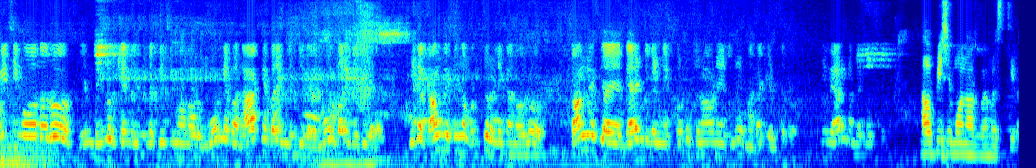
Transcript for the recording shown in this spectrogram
ಪಿ ಸಿ ಮೋಹನ್ ಅವರು ಬೆಂಗಳೂರು ಕೇಂದ್ರದಿಂದ ಪಿ ಸಿ ಮೋಹನ್ ಅವರು ಮೂರನೇ ನಾಲ್ಕನೇ ಬಾರಿ ಗೆದ್ದಿದ್ದಾರೆ, ಮೂರು ಬಾರಿ ಗೆದ್ದಿದ್ದಾರೆ. ಈಗ ಕಾಂಗ್ರೆಸ್ ಇಂದ ಮನ್ಸೂರ್ ಅಲಿ ಖಾನ್ ಅವರು ಕಾಂಗ್ರೆಸ್ ಗ್ಯಾರಂಟಿಗಳನ್ನ ಇಟ್ಕೊಂಡು ಚುನಾವಣೆಯಲ್ಲಿ ಮತ ಕೇಳ್ತಾರೆ. ನೀವು ಯಾರನ್ನ ಬೆಂಬಲಿಸ್ತೀರಿ ನಾವು ಪಿ ಸಿ ಮೋಹನ್ ಅವ್ರಿಗೆ ಬೆಂಬಲಿಸ್ತೀವಿ.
